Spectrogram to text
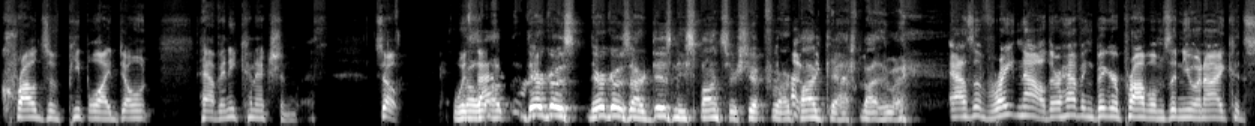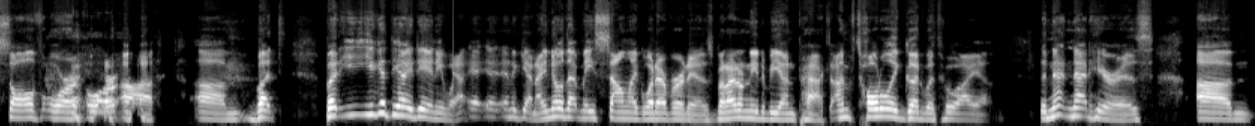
crowds of people I don't have any connection with. So with well, that, uh, there goes there goes our Disney sponsorship for our podcast. By the way, as of right now, they're having bigger problems than you and I could solve or or uh, um, but but you get the idea anyway. And again, I know that may sound like whatever it is, but I don't need to be unpacked. I'm totally good with who I am. The net net here is, um,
